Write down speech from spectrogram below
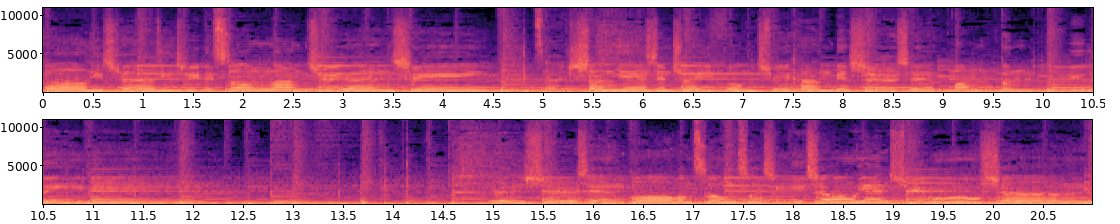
和你决定，即便匆忙去远行，在山野间追风，去看遍世界黄昏与黎明。人世间过往匆匆，轻易就远去无声。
